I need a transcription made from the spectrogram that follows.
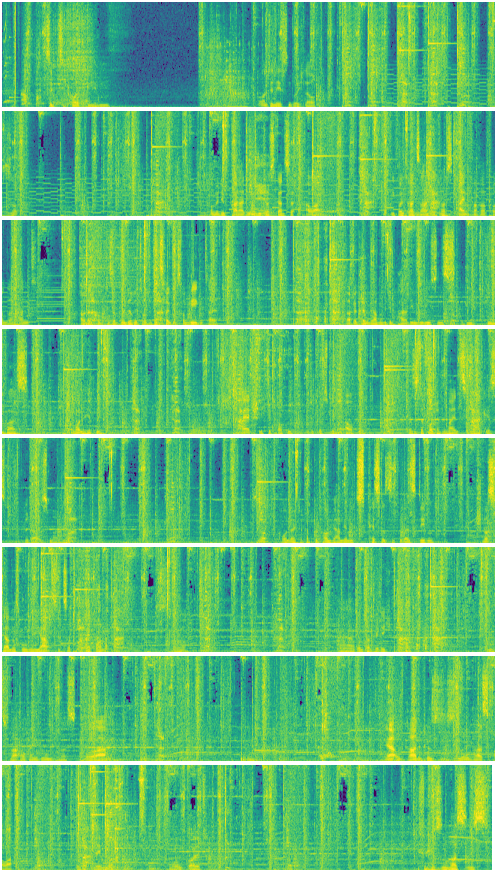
70 Gold geben. Und den nächsten Durchlauf. So. Und mit dem Paladin geht das Ganze... Aua ich wollte gerade sagen, etwas einfacher von der Hand. Aber dann kommt dieser blöde Ritter und überzeugt uns vom Gegenteil. Dafür können wir aber mit dem Paladin wenigstens die Doombas one-hitten. Edge nicht getroffen. Du triffst mich auch nicht. Das ist der Vorteil, wenn man ein Zwerg ist. Da ist mal hier. Kronleuchter kaputt hauen. Wir haben ja nichts Besseres zu tun, als den Schlossherrn des Mobiliars zu zertreffern. So. Äh, runter will ich. Das war auch ein Doomwas. Boah. Ja, und gerade für sowas... Aua. Der Flame noch. Oh, Gold. sowas ist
